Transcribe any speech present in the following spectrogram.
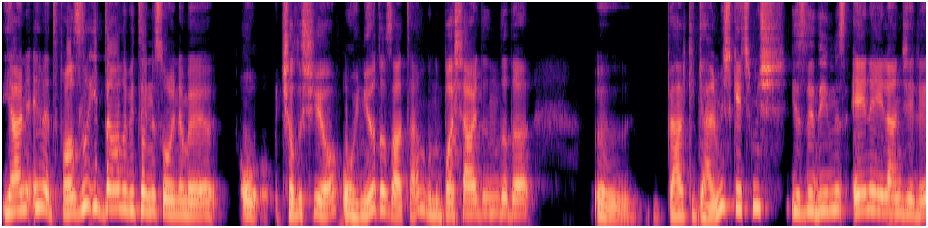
yani evet fazla iddialı bir tenis oynamaya çalışıyor oynuyor da zaten. Bunu başardığında da belki gelmiş geçmiş izlediğimiz en eğlenceli,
